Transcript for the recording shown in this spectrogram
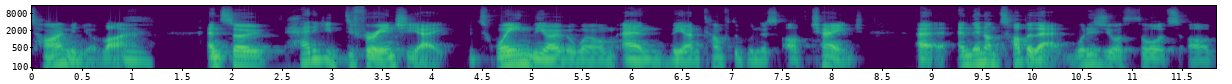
time in your life. Mm. And so, how do you differentiate between the overwhelm and the uncomfortableness of change? Uh, and then on top of that, what is your thoughts of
